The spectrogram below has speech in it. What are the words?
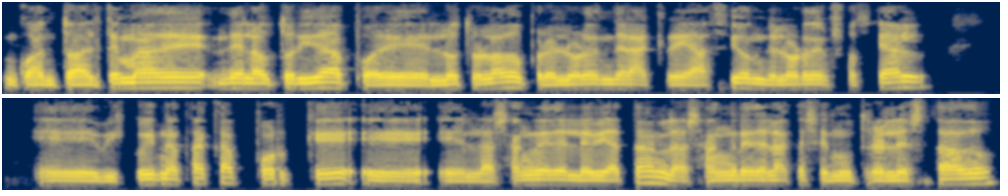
En cuanto al tema de, la autoridad, por el otro lado, por el orden de la creación del orden social, eh, Bitcoin ataca porque eh, la sangre del leviatán, la sangre de la que se nutre el Estado,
